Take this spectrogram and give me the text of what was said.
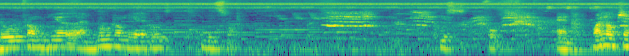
blue from here and blue from here that means this one. This four. And one option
